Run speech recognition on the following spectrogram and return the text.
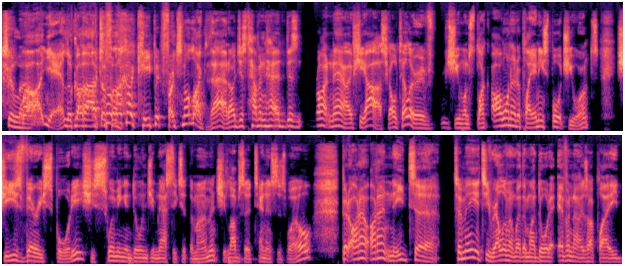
She'll learn. Well, yeah. Look, I, it's not like I keep it for. It's not like that. I just haven't had this right now. If she asks, I'll tell her if she wants. Like, I want her to play any sport she wants. She's very sporty. She's swimming and doing gymnastics at the moment. She loves her tennis as well. But I don't. I don't need to. To me, it's irrelevant whether my daughter ever knows I played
